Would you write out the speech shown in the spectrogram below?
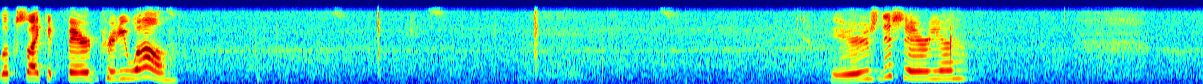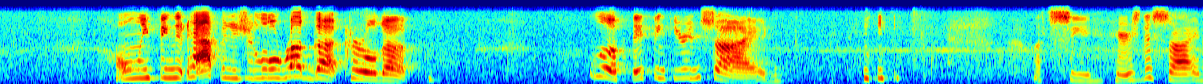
Looks like it fared pretty well. Here's this area. Only thing that happened is your little rug got curled up. Look, they think you're inside. Let's see. Here's this side.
